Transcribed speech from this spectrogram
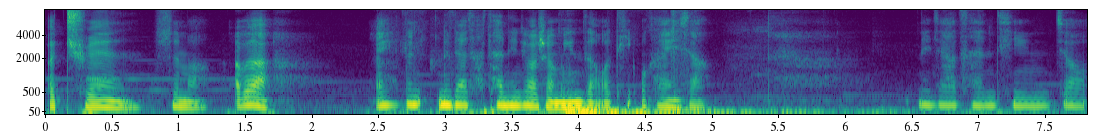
a Train 是吗？啊，不是，哎，那那家餐厅叫什么名字？我听我看一下，那家餐厅叫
